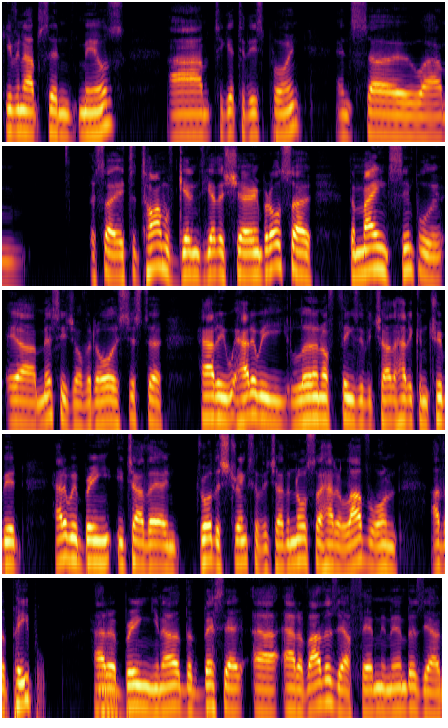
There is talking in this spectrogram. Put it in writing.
giving up certain meals um, to get to this point. And so, um, so it's a time of getting together, sharing, but also the main simple uh, message of it all is just to, how do how do we learn off things with each other, how to contribute, how do we bring each other and draw the strengths of each other, and also how to love on other people, how to bring you know the best out, uh, out of others, our family members, our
